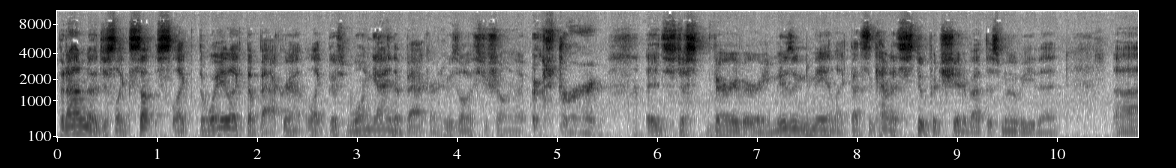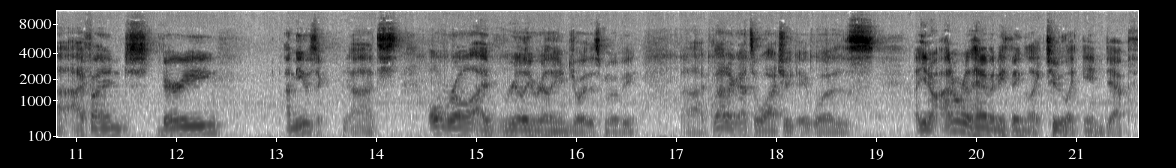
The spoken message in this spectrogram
but I don't know, just like some, like the way like the background, like there's one guy in the background who's always just showing like extreme. It's just very very amusing to me, and like that's the kind of stupid shit about this movie that uh, I find very amusing. Uh, it's overall, I really really enjoy this movie. Uh, glad I got to watch it. It was, you know, I don't really have anything like too like in depth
